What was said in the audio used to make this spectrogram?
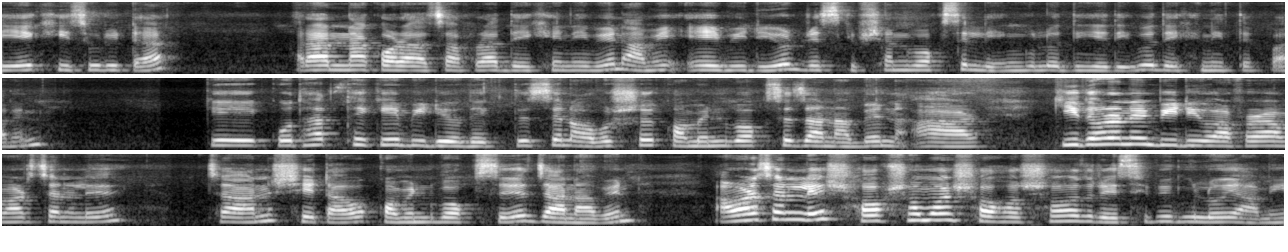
দিয়ে খিচুড়িটা রান্না করা আছে। আপনারা দেখে নেবেন। আমি এই ভিডিওর ডিসক্রিপশান বক্সে লিঙ্কগুলো দিয়ে দিব, দেখে নিতে পারেন। কে কোথার থেকে ভিডিও দেখতেছেন, অবশ্যই কমেন্ট বক্সে জানাবেন। আর কি ধরনের ভিডিও আপনারা আমার চ্যানেলে চান, সেটাও কমেন্ট বক্সে জানাবেন। আমার চ্যানেলে সব সময় সহজ সহজ রেসিপিগুলোই আমি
